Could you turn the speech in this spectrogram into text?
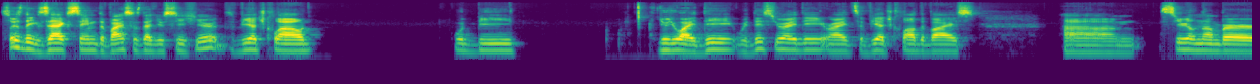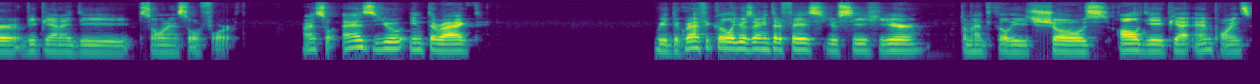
So it's the exact same devices that you see here. The vEdge Cloud would be UUID with this UID, right? It's a vEdge Cloud device. Um, serial number, VPN ID, so on and so forth. Right? So as you interact with the graphical user interface, you see here automatically shows all the API endpoints,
